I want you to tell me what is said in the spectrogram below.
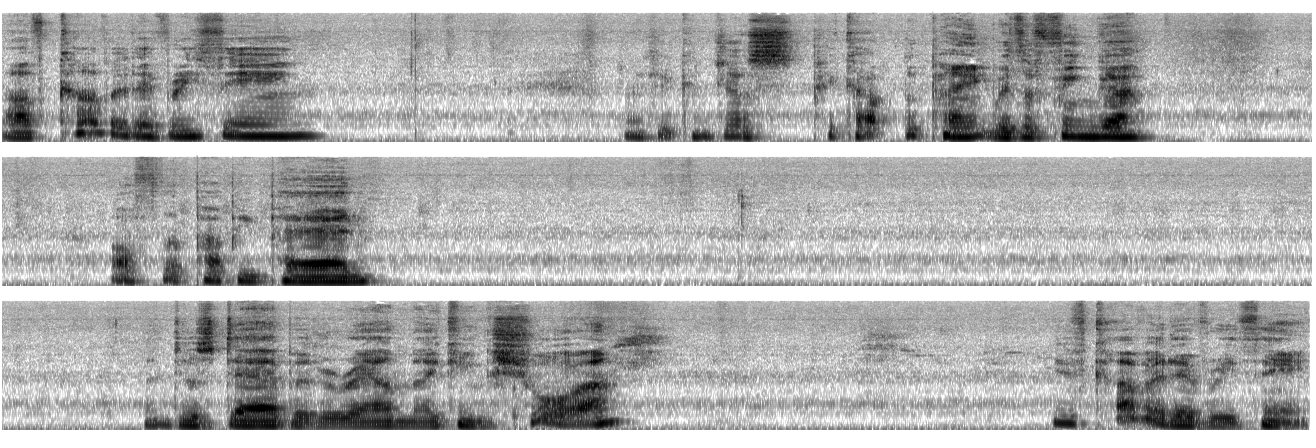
I've covered everything if you can just pick up the paint with a finger off the puppy pad and just dab it around making sure you've covered everything.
